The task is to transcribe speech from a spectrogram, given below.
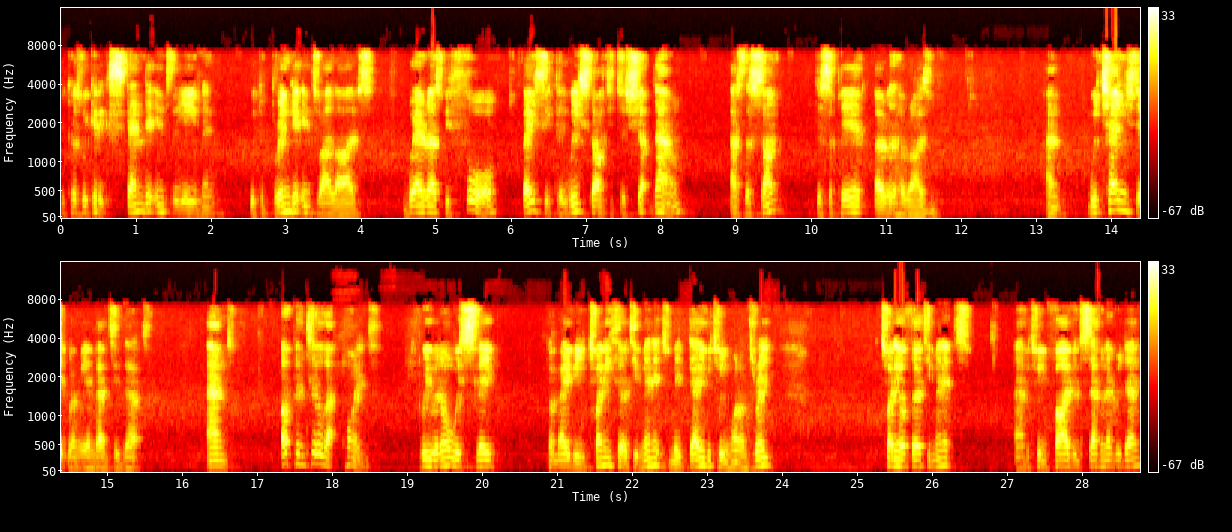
because we could extend it into the evening, we could bring it into our lives, whereas before, basically, we started to shut down as the sun disappeared over the horizon. And we changed it when we invented that. And up until that point, we would always sleep for maybe 20, 30 minutes midday between 1 and 3, 20 or 30 minutes uh, between 5 and 7 every day.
